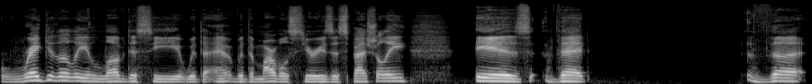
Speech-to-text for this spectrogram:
regularly love to see with the with the Marvel series, especially, is that the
